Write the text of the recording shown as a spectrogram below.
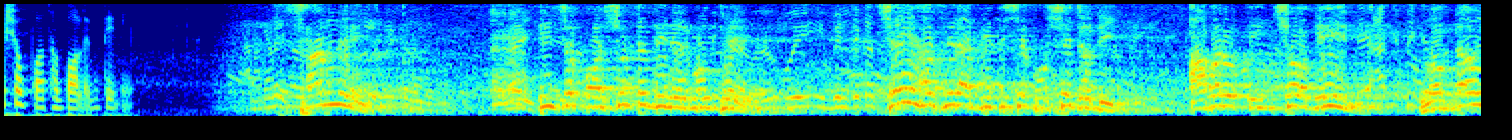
এসব কথা বলেন তিনি। তিনশো পঁয়ষট্টি দিনের মধ্যে সেই হাসিনা বিদেশে বসে যদি আবারও তিনশো দিন লকডাউন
